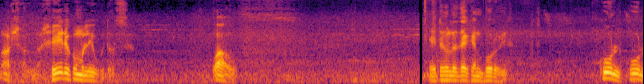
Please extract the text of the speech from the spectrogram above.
মাশাল্লাহ সেই রকম লেবু ধরছে ওয়াও। এটা হলো দেখেন বড়ই কুল কুল।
